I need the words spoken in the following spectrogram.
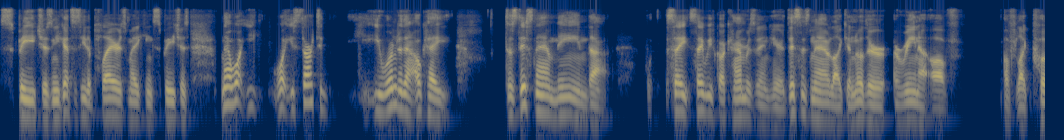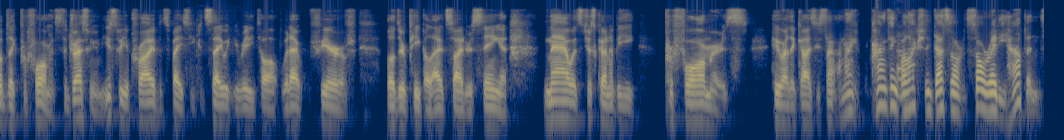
speeches, and you get to see the players making speeches. Now, what you what you start to you wonder that okay, does this now mean that say say we've got cameras in here? This is now like another arena of of like public performance. The dressing room it used to be a private space. You could say what you really thought without fear of other people outsiders seeing it. Now it's just going to be performers who are the guys who stand. And I kind of think, well, actually, that's it's already happened.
